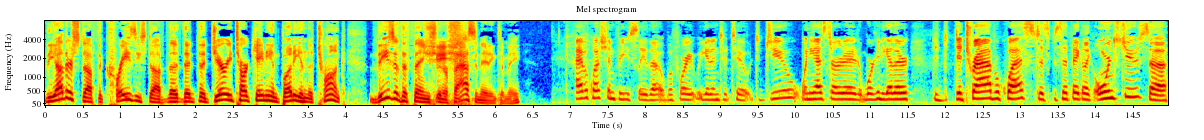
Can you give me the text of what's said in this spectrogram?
The other stuff, the crazy stuff, the the, the Jerry Tarkanian buddy in the trunk, these are the things that are fascinating to me. I have a question for you, Slee, though, before we get into it, too. Did you, when you guys started working together, did, did Trav request a specific, like, orange juice, uh,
